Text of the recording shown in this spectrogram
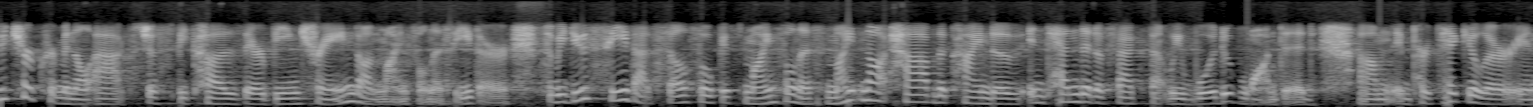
future criminal acts just because they're being trained on mindfulness either. So we do see that self focused mindfulness might not have the kind of intended effect that we would have wanted, um, in particular in,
